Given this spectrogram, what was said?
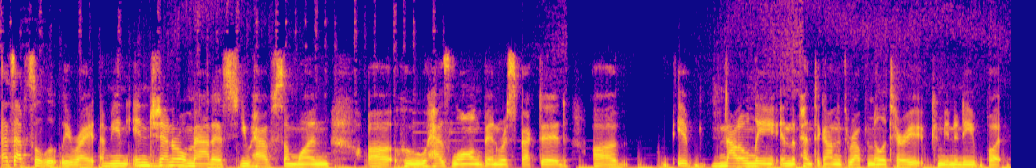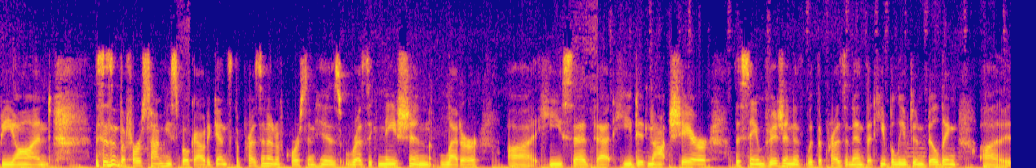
That's absolutely right. I mean, in General Mattis, you have someone uh, who has long been respected. Uh, it, not only in the Pentagon and throughout the military community, but beyond. This isn't the first time he spoke out against the president. Of course, in his resignation letter, uh, he said that he did not share the same vision with the president, that he believed in building, uh,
